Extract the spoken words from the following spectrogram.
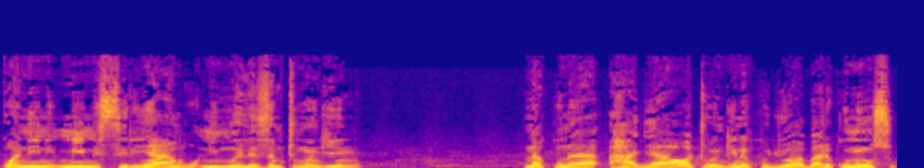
Kwa nini mimi siri yangu nimweleze mtu mwingine, na kuna haja hao watu wengine kujua habari kunusu?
